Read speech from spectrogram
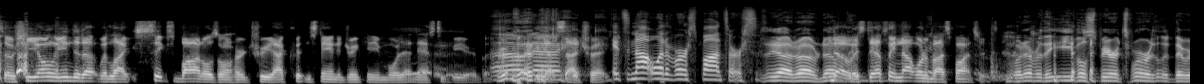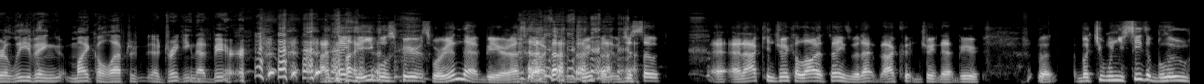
so she only ended up with like six bottles on her tree. I couldn't stand to drink any more of that nasty beer, but Oh, we no. got sidetracked. It's not one of our sponsors. yeah, no, no. No, it's definitely not one of our sponsors. whatever the evil spirits were, they were leaving Michael after uh, drinking that beer. I think the evil spirits were in that beer. That's why I couldn't drink it. It was just so. And I can drink a lot of things, but that, I couldn't drink that beer. But but you, when you see the blue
